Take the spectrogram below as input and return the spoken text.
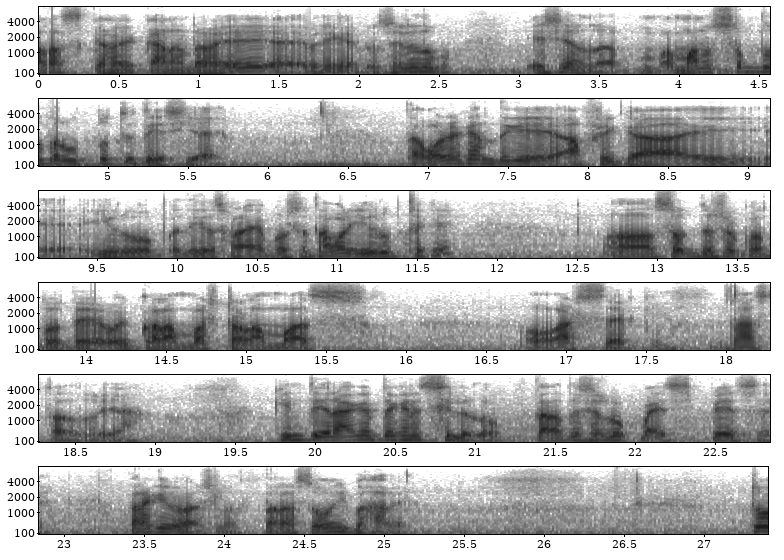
আলাস্কা হয়ে কানাডা হয়ে আমেরিকা সেটা তো এশিয়ানরা। মানুষ শব্দ তার উৎপত্তি তো এশিয়ায় তারপর এখান থেকে আফ্রিকা, এই ইউরোপ এদিকে ছড়ায় পড়ছে। তারপর ইউরোপ থেকে চোদ্দোশো কততে ওই কলাম্বাস, টলাম্বাস, ও, আসছে আর কি, জাহাজ টাজ লিয়া কিন্তু এর আগে তো এখানে ছিল লোক, তারা তো সে লোক পাইছে, পেয়েছে। তারা কীভাবে আসলো? তারা আসছে ওইভাবে। তো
